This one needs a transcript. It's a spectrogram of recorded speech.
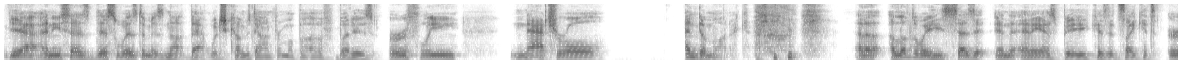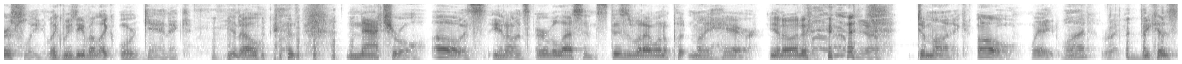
Yeah, and he says this wisdom is not that which comes down from above, but is earthly, natural, and demonic. and I, I love the way he says it in the NASB because it's like it's earthly, like we think about like organic, you know, natural. Oh, it's you know, it's herbal essence. This is what I want to put in my hair. You know what I mean? Yeah. demonic. Oh, wait, what? Right? Because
